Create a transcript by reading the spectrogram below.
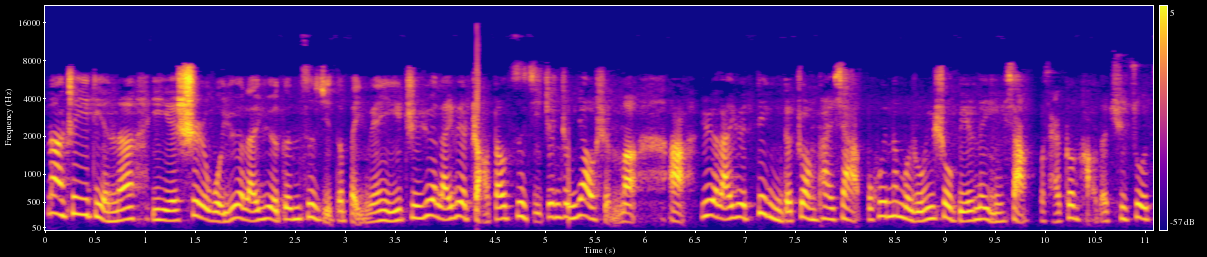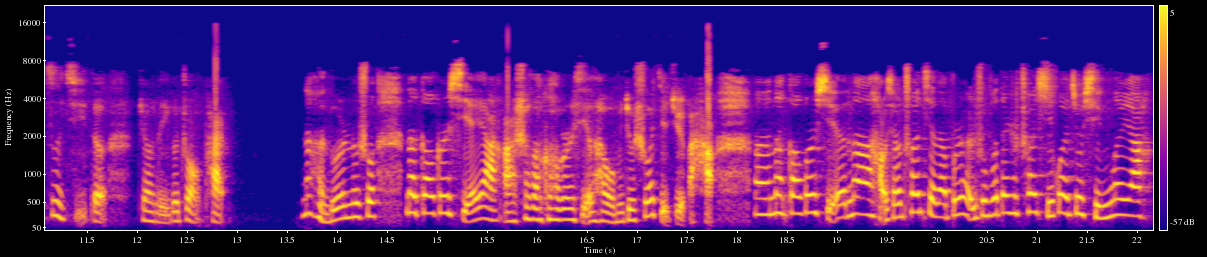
那这一点呢，也是我越来越跟自己的本源一致，越来越找到自己真正要什么啊，越来越定的状态下，不会那么容易受别人的影响，我才更好的去做自己的这样的一个状态。那很多人都说，那高跟鞋呀，啊，说到高跟鞋了，我们就说几句吧，哈，嗯，那高跟鞋那好像穿起来不是很舒服，但是穿习惯就行了呀。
